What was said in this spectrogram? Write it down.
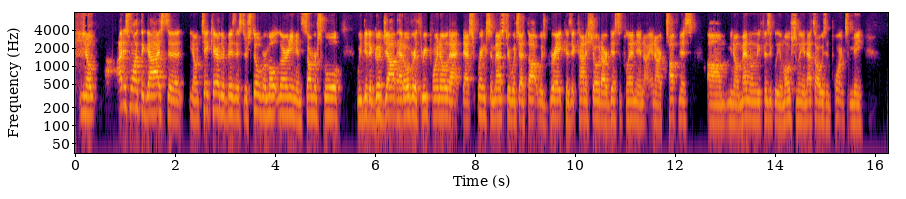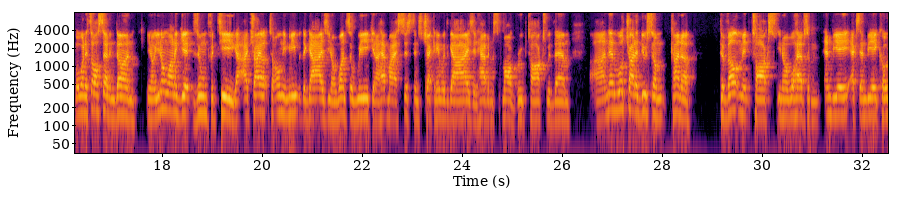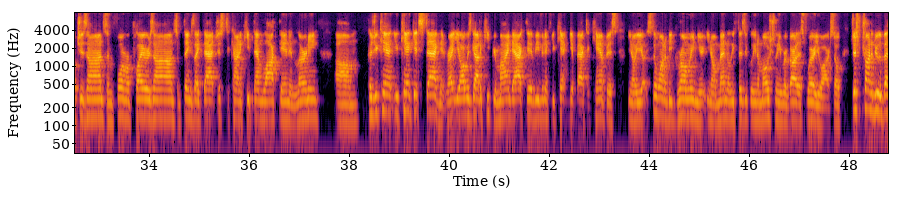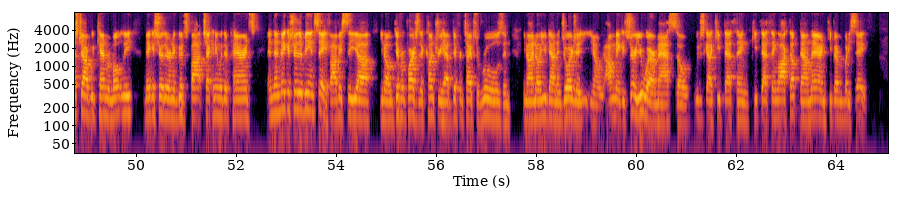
you know I just want the guys to you know take care of their business. They're still remote learning in summer school. We did a good job. Had over a 3.0 that that spring semester, which I thought was great because it kind of showed our discipline and, and our toughness. Um, you know, mentally, physically, emotionally, and that's always important to me. But when it's all said and done, you know, you don't want to get Zoom fatigue. I, I, try to only meet with the guys, you know, once a week, and I have my assistants checking in with guys and having small group talks with them. Uh, and then we'll try to do some kind of development talks. You know, we'll have some NBA, ex NBA coaches on, some former players on, some things like that, just to kind of keep them locked in and learning. Um, because you can't you can't get stagnant, right? You always got to keep your mind active, even if you can't get back to campus. You know, you still want to be growing. You're you know mentally, physically, and emotionally, regardless where you are. So just trying to do the best job we can remotely, making sure they're in a good spot, checking in with their parents, and then making sure they're being safe. Obviously, uh, you know, different parts of the country have different types of rules, and you know, I know you down in Georgia. You know, I'm making sure you wear a mask. So we just got to keep that thing keep that thing locked up down there and keep everybody safe.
